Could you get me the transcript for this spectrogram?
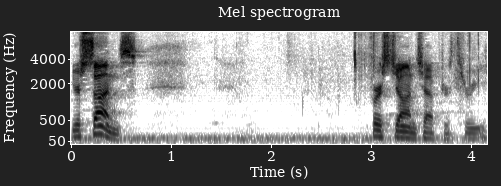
Your sons. 1 John chapter 3.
